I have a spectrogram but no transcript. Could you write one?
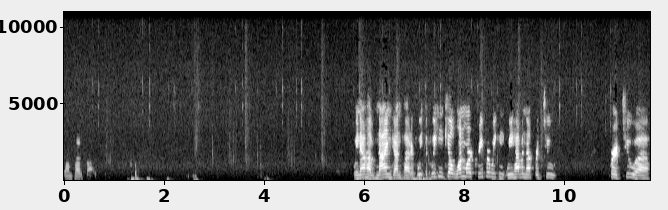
Gunpowder five. We now have nine gunpowder. If we if we can kill one more creeper, we can we have enough for two for two uh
